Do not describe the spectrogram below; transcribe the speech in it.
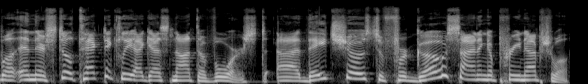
well, and they're still technically, I guess, not divorced. Uh, they chose to forego signing a prenuptial.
